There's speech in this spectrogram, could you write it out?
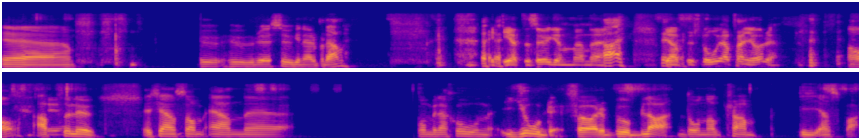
Eh, hur, hur sugen är du på den? Jag är inte jättesugen, men eh, jag förstår ju att han gör det. Ja, absolut. Det känns som en eh, kombination gjord för bubbla Donald Trump i en SPAC.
